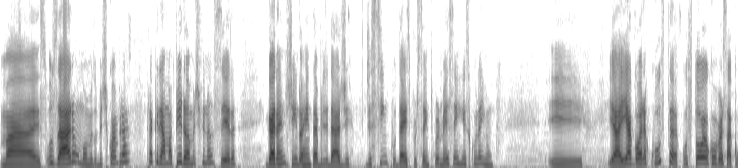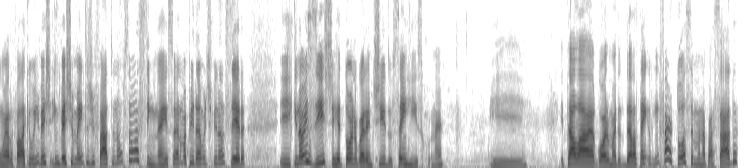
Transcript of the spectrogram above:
mas usaram o nome do Bitcoin para criar uma pirâmide financeira, garantindo a rentabilidade de 5, 10% por mês sem risco nenhum. E, e aí agora custa, custou eu conversar com ela, falar que o investi investimentos de fato não são assim, né? Isso era uma pirâmide financeira e que não existe retorno garantido sem risco, né? E, e tá lá agora o marido dela tem, infartou semana passada.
